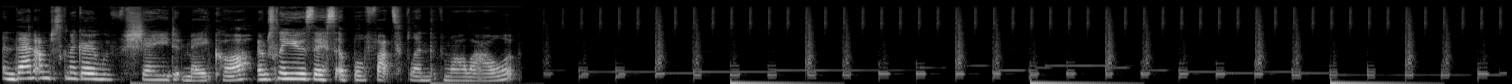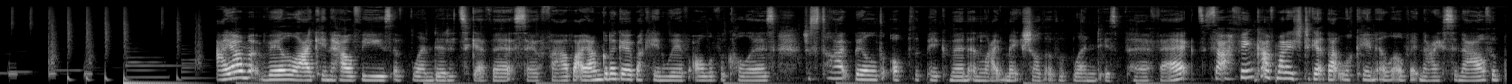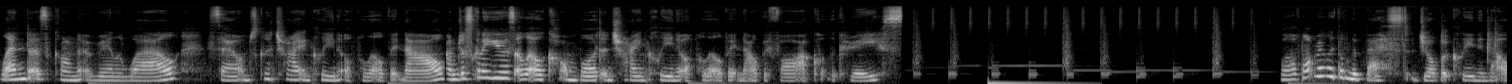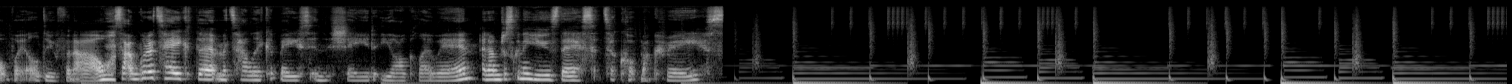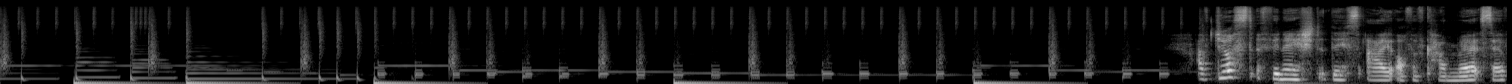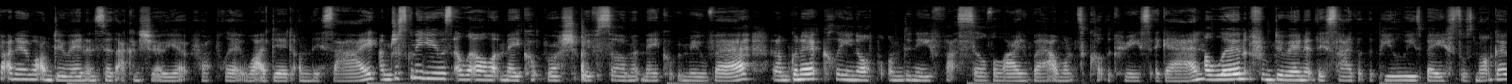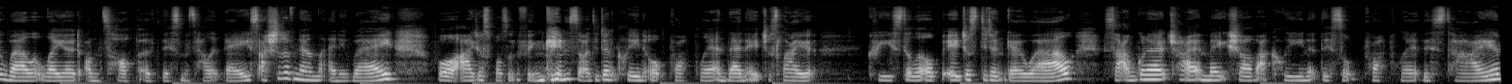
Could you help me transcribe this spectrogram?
And then I'm just going to go in with shade Makeup. I'm just going to use this above that to blend them all out. I am really liking how these have blended together so far but I am going to go back in with all of the colours just to like build up the pigment and like make sure that the blend is perfect. So I think I've managed to get that looking a little bit nicer now. The blend has gone really well so I'm just going to try and clean it up a little bit now. I'm just going to use a little cotton bud and try and clean it up a little bit now before I cut the crease. Well, I've not really done the best job at cleaning that up, but it'll do for now. So I'm going to take the metallic base in the shade You're Glowing, and I'm just going to use this to cut my crease. Finished this eye off of camera so that I know what I'm doing and so that I can show you properly what I did on this eye. I'm just going to use a little makeup brush with some makeup remover and I'm going to clean up underneath that silver line where I want to cut the crease again. I learned from doing this side that the P. Louise base does not go well layered on top of this metallic base. I should have known that anyway but I just wasn't thinking so I didn't clean it up properly and then it just like creased a little bit. It just didn't go well. So I'm going to try and make sure that I clean this up properly this time.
